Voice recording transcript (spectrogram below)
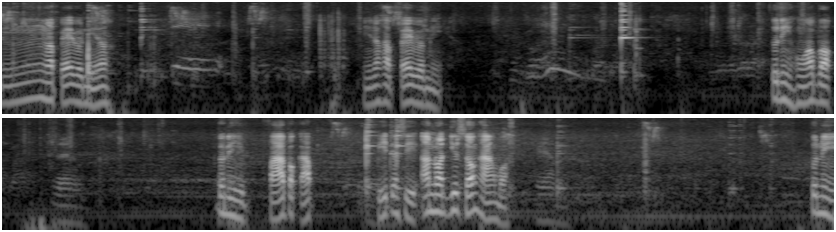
นี่มาแปะแบบนี้เนาะ นี่เนาะครับแปะแบบนี้ ตัวนี้หัวบอกแม่นตัวนี้ฝาประกับปิดจังซี่เอาน็อตยึดสองหางบ่แม่นตัวนี้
